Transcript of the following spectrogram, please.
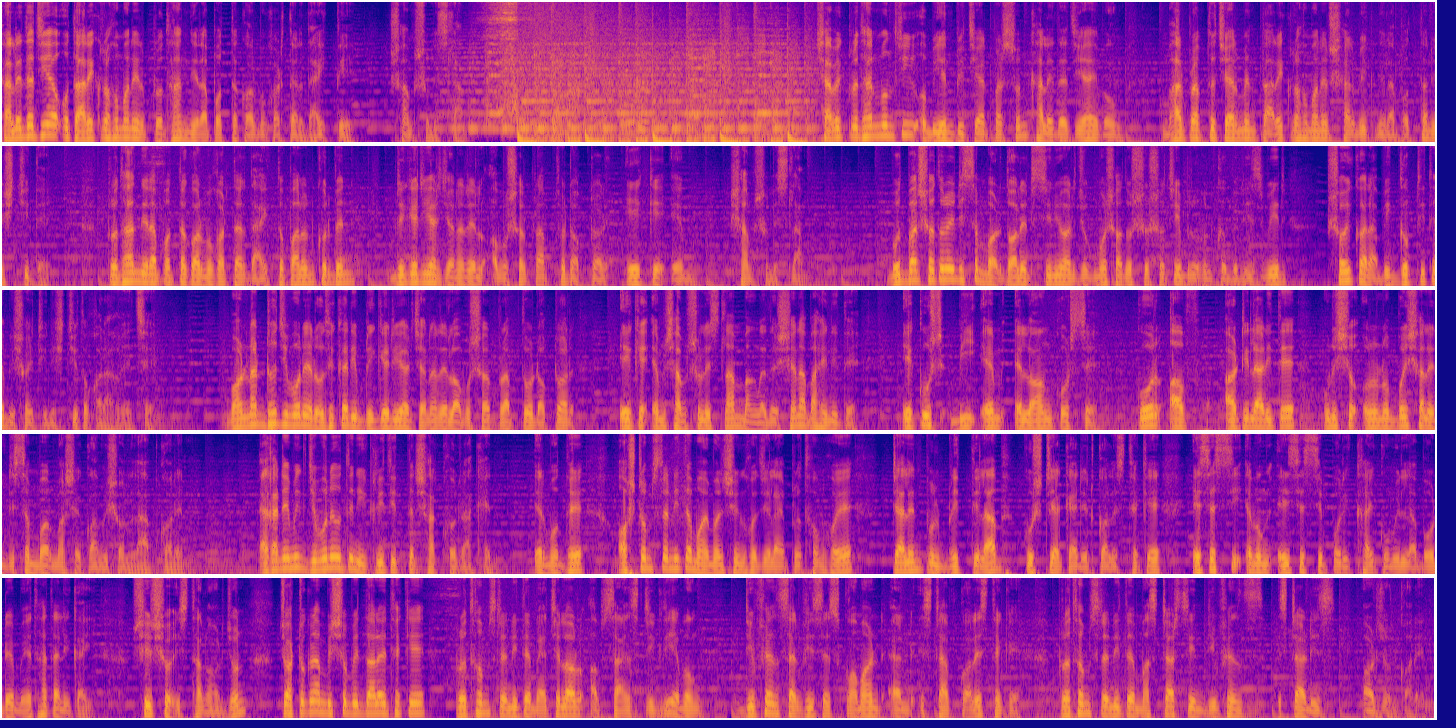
খালেদা জিয়া ও তারেক রহমানের প্রধান নিরাপত্তা কর্মকর্তার দায়িত্বে শামসুল ইসলাম। সাবেক প্রধানমন্ত্রী ও বিএনপি চেয়ারপারসন খালেদা জিয়া এবং ভারপ্রাপ্ত চেয়ারম্যান তারেক রহমানের সার্বিক নিরাপত্তা নিশ্চিতে প্রধান নিরাপত্তা কর্মকর্তার দায়িত্ব পালন করবেন ব্রিগেডিয়ার জেনারেল অবসরপ্রাপ্ত doctor A K M Shamsul Islam. বুধবার সতেরোই ডিসেম্বর দলের সিনিয়র যুগ্ম সদস্য সচিব রুহুল কবির রিজবির সই করা বিজ্ঞপ্তিতে বিষয়টি নিশ্চিত করা হয়েছে। বর্ণাঢ্য জীবনের অধিকারী ব্রিগেডিয়ার জেনারেল অবসরপ্রাপ্ত doctor A K M Shamsul Islam Bangladesh সেনাবাহিনীতে একুশ বি এম এ লং কোর্সে কোর অফ আর্টিলারিতে উনিশশো উননব্বই সালের ডিসেম্বর মাসে কমিশন লাভ করেন। একাডেমিক জীবনেও তিনি কৃতিত্বের স্বাক্ষর রাখেন। এর মধ্যে অষ্টম শ্রেণীতে ময়মনসিংহ জেলায় প্রথম হয়ে ট্যালেন্টপুল বৃত্তি লাভ কুষ্টিয়া ক্যাডেট কলেজ থেকে এসএসসি এবং এইচএসসি পরীক্ষায় কুমিল্লা বোর্ডে মেধা তালিকায় শীর্ষ স্থান অর্জন। চট্টগ্রাম বিশ্ববিদ্যালয় থেকে প্রথম শ্রেণীতে ব্যাচেলর অব সায়েন্স ডিগ্রি এবং defence services command and staff college থেকে প্রথম শ্রেণীতে মাস্টার্স ইন ডিফেন্স স্টাডিজ অর্জন করেন।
